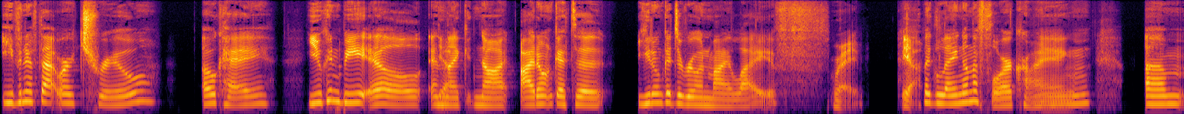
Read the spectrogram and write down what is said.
even if that were true, okay. You can be ill and Yeah. like not I don't get to you don't get to ruin my life. Right. Like laying on the floor crying. Um,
